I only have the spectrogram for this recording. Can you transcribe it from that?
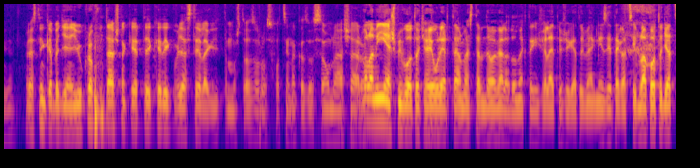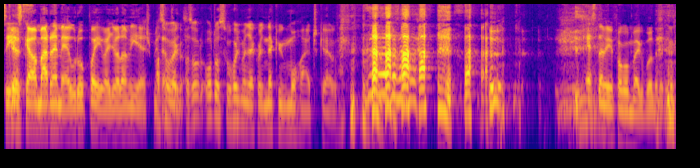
Igen. Ezt inkább egy ilyen lyukrafutásnak értékelik, vagy ez tényleg itt most az orosz focinak az összeomlására? Valami ilyesmi volt, hogyha jól értelmeztem, de majd megadom nektek is a lehetőséget, hogy megnézzétek a címlapot, hogy a CSK már nem európai, vagy valami ilyesmi. Azt mondják, az oroszul hogy mondják, hogy nekünk mohács kell. Ezt nem én fogom megmondani.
